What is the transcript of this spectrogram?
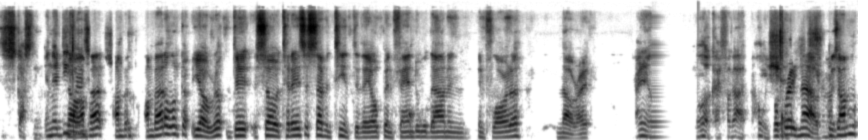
Disgusting. And their No, I'm defense. about, I'm, I'm about to look up. Yo, real, did, so today's the 17th. Did they open FanDuel down in, in Florida? No, right? I didn't look. I forgot. Holy Look shit. Look right now because I'm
